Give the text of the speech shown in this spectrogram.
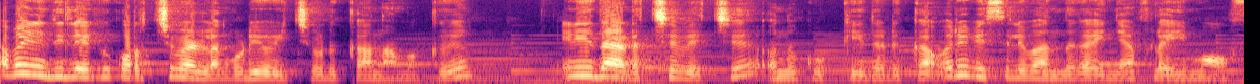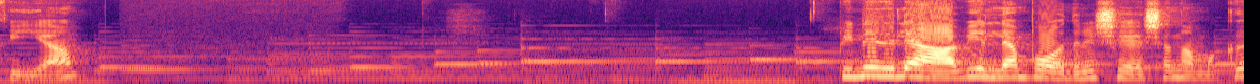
അപ്പോൾ ഇതിലേക്ക് കുറച്ച് വെള്ളം കൂടി ഒഴിച്ചു കൊടുക്കാം നമുക്ക്. ഇനി ഇത് അടച്ച് വെച്ച് ഒന്ന് കുക്ക് ചെയ്തെടുക്കാം. ഒരു വിസിൽ വന്നു കഴിഞ്ഞാൽ ഫ്ലെയിം ഓഫ് ചെയ്യാം. പിന്നെ ഇതിലെ ആവിയെല്ലാം പോയതിനു ശേഷം നമുക്ക്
